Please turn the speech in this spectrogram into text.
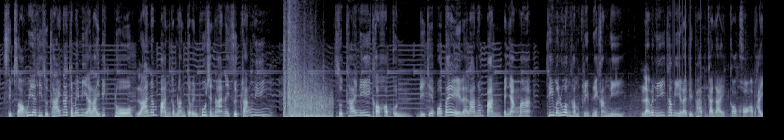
12 วินาทีสุดท้ายน่าจะไม่มีอะไรพลิกโผลร้านน้ำปั่นกำลังจะเป็นผู้ชนะในศึกครั้งนี้ สุดท้ายนี้ขอขอบคุณดีเจโปเต้และร้านน้ำปั่นเป็นอย่างมาก ที่มาร่วมทำคลิปในครั้งนี้ และวันนี้ถ้ามีอะไรผิดพลาดประการใดก็ขออภัย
